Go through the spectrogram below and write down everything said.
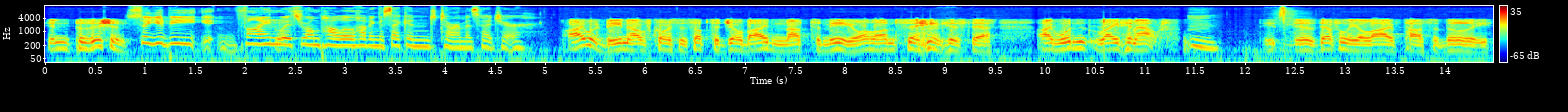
in position. So you'd be fine sure. with Jerome Powell having a second term as Fed chair? I would be. Now, of course, it's up to Joe Biden, not to me. All I'm saying is that I wouldn't write him out. Mm. There's definitely a live possibility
